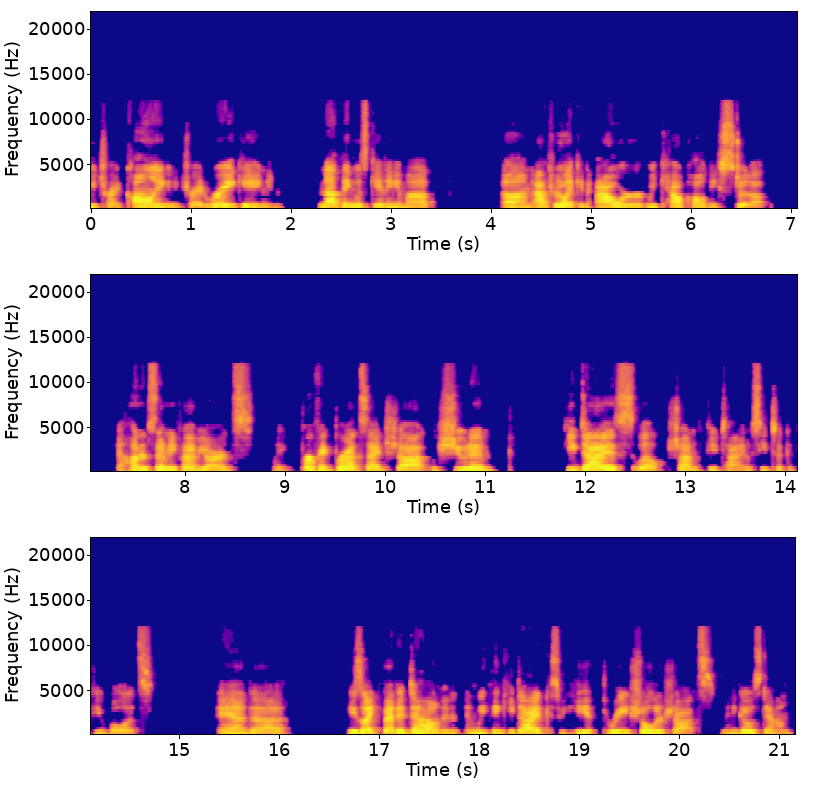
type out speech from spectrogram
we tried calling and we tried raking, and nothing was getting him up. Um, after like an hour, we cow called and he stood up 175 yards, like perfect broadside shot. We shoot him. He dies. Well, shot him a few times. He took a few bullets. And uh he's like bedded down and, and we think he died because he hit three shoulder shots and he goes down.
